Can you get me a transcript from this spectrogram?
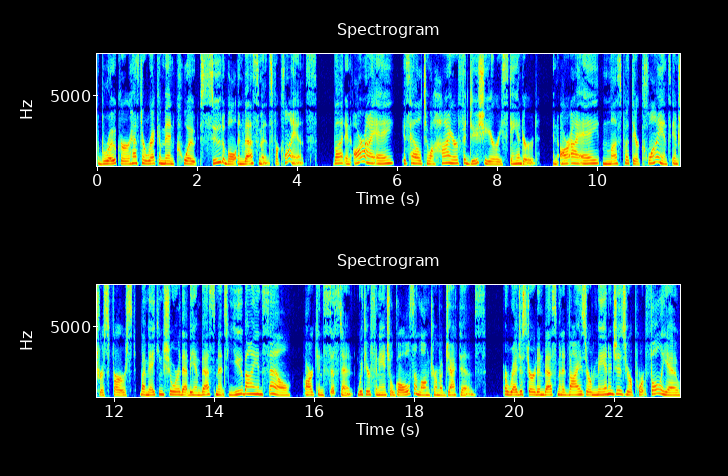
A broker has to recommend, quote, suitable investments for clients. But an RIA is held to a higher fiduciary standard. An RIA must put their client's interests first by making sure that the investments you buy and sell are consistent with your financial goals and long-term objectives. A registered investment advisor manages your portfolio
